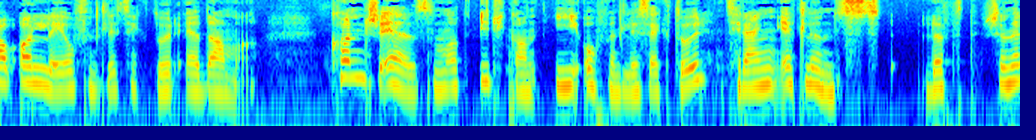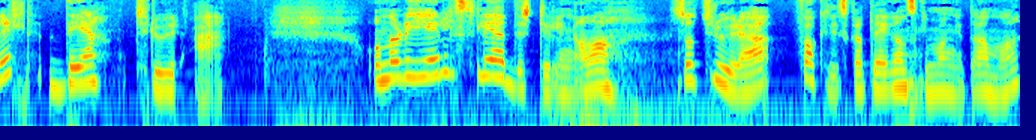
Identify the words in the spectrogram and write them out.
av alle i offentlig sektor er damer. Kanskje er det sånn at yrkene i offentlig sektor trenger et lønnsløft generelt. Det tror jeg. Og når det gjelder lederstillinger, da, så tror jeg faktisk at det er ganske mange damer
